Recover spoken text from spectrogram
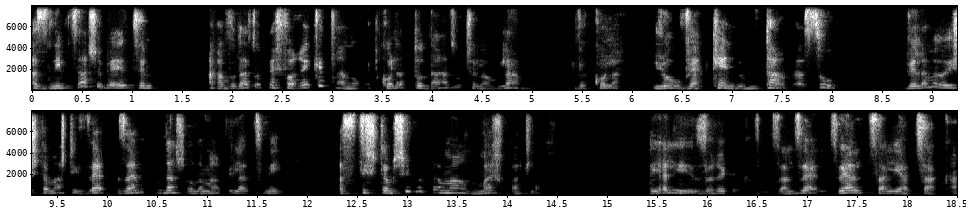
אז נמצא שבעצם העבודה הזאת מפרקת לנו את כל התודעה הזאת של העולם, וכל לא והכן ומותר ואסור. ולמה לא השתמשתי? זה, זה הנקודה שעוד אמרתי לעצמי. אז תשתמשי ואמרנו, מה אכפת לך? היה לי איזה רגע כזה, זה על זה, זה יצא לי הצעקה.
